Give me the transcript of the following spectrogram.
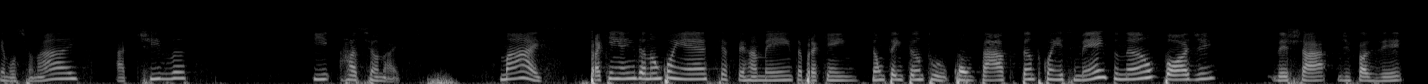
emocionais, ativas e racionais. Mas, para quem ainda não conhece a ferramenta, para quem não tem tanto contato, tanto conhecimento, não pode deixar de fazer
